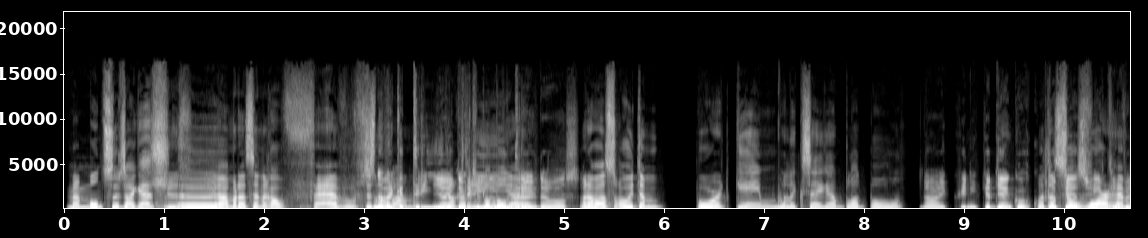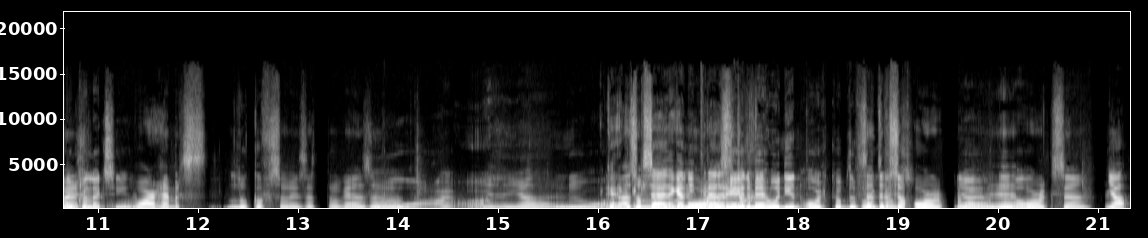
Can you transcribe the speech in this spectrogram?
met monsters, I guess. Eh, ja, maar dat zijn er al vijf of Het is zo nummer drie, Ja, ik dacht dat Blood Bowl het ja. een 3. derde was. Maar dat was ooit een boardgame, wil ik zeggen, Blood Bowl. Nou, ik weet niet. Ik heb die enkel gekocht dat op is PS4 zo toen voor de Warhammer, collectie. Warhammer's look of zo is dat toch, hè? Zo. Wow, ja. Ja, ja. Ja. Ik, Ja, ik zei, ik heb die or- trailer mij gewoon niet een ork op de Het zijn toch voorkant. zo or Ja, ja, dat eh, wel. orks, hè? Ja,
